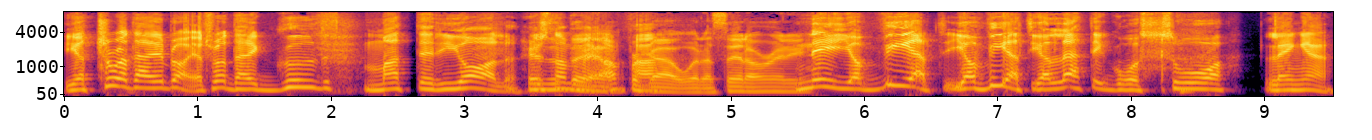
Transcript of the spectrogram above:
Jag tror att det här är bra. Jag tror att det här är guldmaterial. Lyssna the thing. I forgot what I said already. Nej, jag vet! Jag vet! Jag lät det gå så länge.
